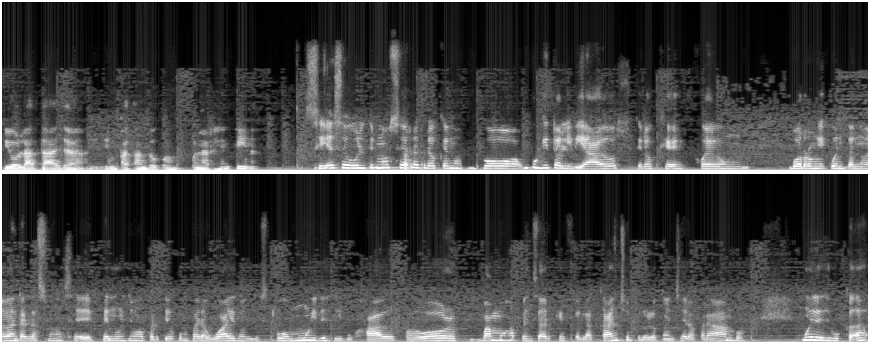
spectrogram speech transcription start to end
dio la talla empatando con, con la Argentina. Sí, ese último cierre creo que nos dejó un poquito aliviados, creo que fue un borrón y cuenta nueva en relación a ese penúltimo partido con Paraguay, donde estuvo muy desdibujado Ecuador. Vamos a pensar que fue la cancha, pero la cancha era para ambos muy desdibujada.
